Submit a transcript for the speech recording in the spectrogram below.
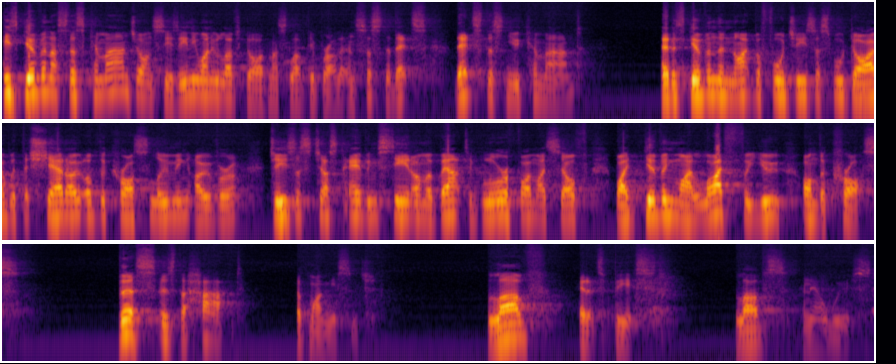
He's given us this command, John says. Anyone who loves God must love their brother and sister. That's, that's this new command that is given the night before Jesus will die with the shadow of the cross looming over it. Jesus just having said, I'm about to glorify myself by giving my life for you on the cross. This is the heart of my message. Love at its best, loves in our worst.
